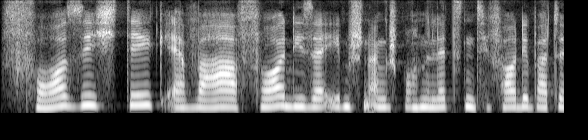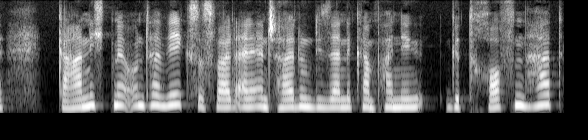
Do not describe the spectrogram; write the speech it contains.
vorsichtig. Er war vor dieser eben schon angesprochenen letzten TV-Debatte gar nicht mehr unterwegs. Das war halt eine Entscheidung, die seine Kampagne getroffen hat.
